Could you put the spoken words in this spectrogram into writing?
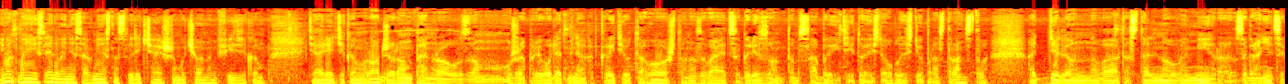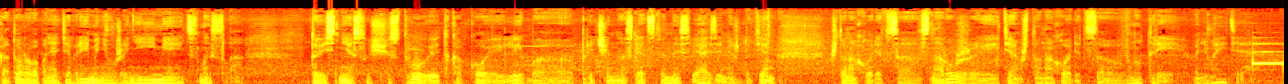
И вот мои исследования совместно с величайшим ученым-физиком, теоретиком Роджером Пенроузом уже приводят меня к открытию того, что называется горизонтом событий, то есть областью пространства, отделенного от остального мира, за границей которого понятие времени уже не имеет смысла. То есть не существует какой-либо причинно-следственной связи между тем, что находится снаружи, и тем, что находится внутри. Понимаете? А.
